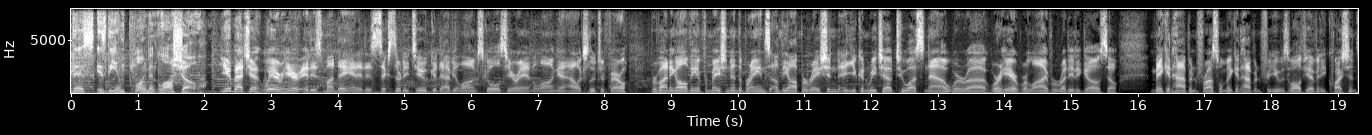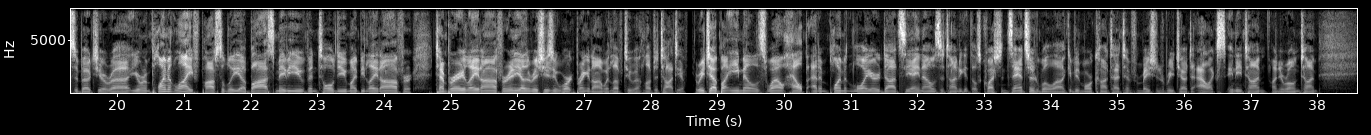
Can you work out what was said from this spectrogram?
This is the Employment Law Show. You betcha. We're here. It is Monday and it is 632. Good to have you along. Schols here and along uh, Alex Lucifero, providing all the information and the brains of the operation. Uh, you can reach out to us now. We're uh, we're here. We're live. We're ready to go. So make it happen for us. We'll make it happen for you as well. If you have any questions about your uh, your employment life, possibly a boss, maybe you've been told you might be laid off or temporary laid off or any other issues at work, bring it on. We'd love to uh, love to talk to you. Reach out by email as well. Help at employmentlawyer.ca. Now is the time to get those questions answered. We'll uh, give you more contact information to reach out to Alex anytime on your own time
